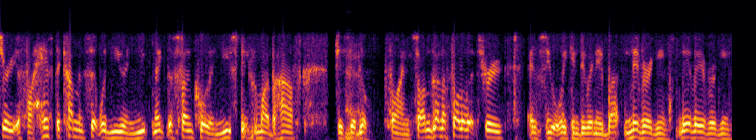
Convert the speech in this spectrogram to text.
through. If I have to come and sit with you and you make this phone call and you speak on my behalf, she said, look, fine. So I'm going to follow it through and see what we can do in here. But never again, never ever again.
